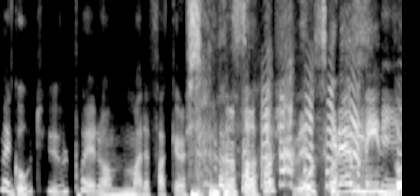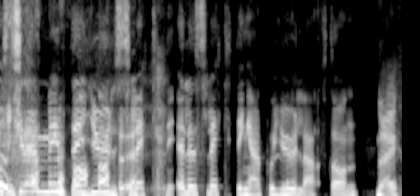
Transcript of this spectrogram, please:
Med god jul på er då, motherfuckers. Så hörs vi. Och skräm inte, och skräm inte julsläkting, eller släktingar på julafton. Nej,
